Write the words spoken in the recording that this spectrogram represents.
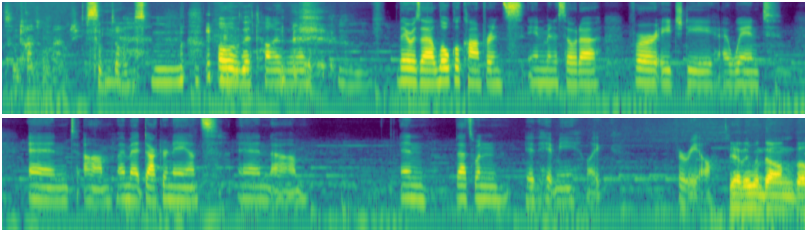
Sometimes mum helps you. Sometimes. All the time then. There was a local conference in Minnesota for HD. I went and um, I met Dr. Nance and um, and that's when it hit me like for real. Yeah, they went down the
